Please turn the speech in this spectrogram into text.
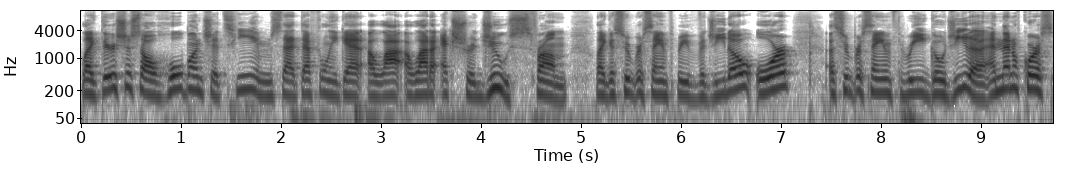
like there's just a whole bunch of teams that definitely get a lot a lot of extra juice from like a Super Saiyan 3 Vegito or a Super Saiyan 3 Gogeta. And then of course,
